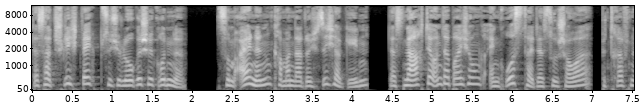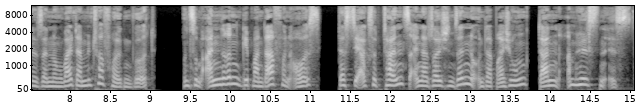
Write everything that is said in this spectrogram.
Das hat schlichtweg psychologische Gründe. Zum einen kann man dadurch sichergehen, dass nach der Unterbrechung ein Großteil der Zuschauer betreffende Sendung weiter mitverfolgen wird und zum anderen geht man davon aus, dass die Akzeptanz einer solchen Sendeunterbrechung dann am höchsten ist.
